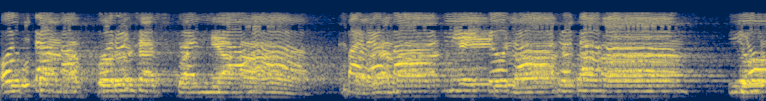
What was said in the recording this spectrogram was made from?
उत्तमः पुरुषस्त्वन्यः। परमात्मेतु जागृतः। यो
